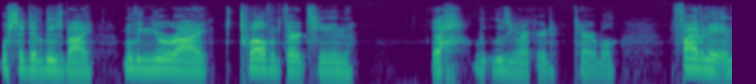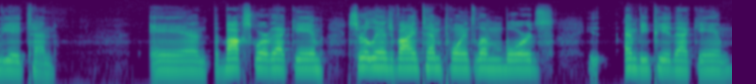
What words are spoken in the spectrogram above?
which they did lose by, moving Uri to 12 and 13. Ugh, losing record, terrible. 5 and 8 in the A10. And the box score of that game, Cyril Langevin, 10 points, 11 boards, MVP of that game.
